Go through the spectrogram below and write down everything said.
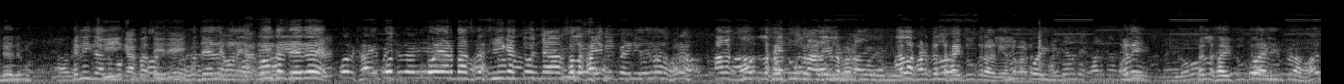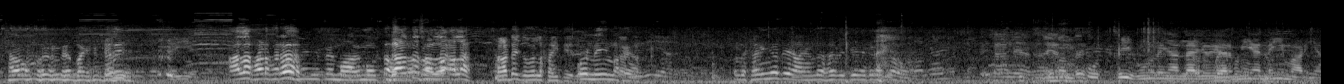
ਦੇ ਦੇ। ਹੁਣ ਕਿੰਨੀ ਗੱਲ ਮੁੱਕੀ ਬਸ ਦੇ। ਦੇ ਦੇ ਦੇ ਹੁਣ ਯਾਰ। ਅੰਕਲ ਦੇ ਦੇ। ਉਹ ਲਿਖਾਈ ਬੱਚਦਾ ਉਹ ਯਾਰ ਬਸ ਫਿਰ ਠੀਕ ਹੈ ਤੋ 400 ਲਿਖਾਈ ਵੀ ਪੈਣੀ ਉਹਨਾਂ ਨੂੰ ਫਿਰ। ਹਲ ਲਿਖਾਈ ਤੂੰ ਕਰਾ ਲਈ ਲੈ ਫੜ। ਫਿਰ ਲਿਖਾਈ ਤੂੰ ਕਰਾ ਲਈ ਲੈ ਫੜ। ਕੋਈ ਨਹੀਂ। ਫਿਰ ਲਿਖਾਈ ਤੂੰ ਕਰਾ ਲਈ। ਭਰਾਵਾ ਥਾਂ ਬਾਈ ਆਲਾ ਫੜ ਫਿਰ। ਮਾਲ ਮੁੱਲ ਤਾਂ ਗੱਲ ਤਾਂ ਸੁਣ ਲੈ ਆਲਾ ਸਾਢੇ ਜਦੋਂ ਲਿਖਾਈ ਦੇ ਦੇ। ਉਹ ਨਹੀਂ ਮਗਿਆ। ਲਿਖਾਈਆਂ ਤੇ ਆ ਜਾਂਦਾ ਫਿਰ ਜਿਹੜੇ ਕਿਹੜਾ ਉੱਥੇ ਹੀ ਹੋਣ ਗਈਆਂ ਲੈ ਜਾਓ ਯਾਰ ਮੀਆਂ ਨਹੀਂ ਮਾਰੀਆਂ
